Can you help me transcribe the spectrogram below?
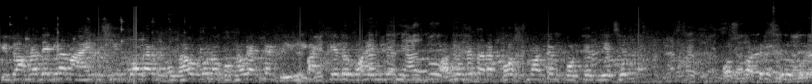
কিন্তু আমরা দেখলাম আইন শৃঙ্খলার কোথাও কোনো কোথাও একটা ঢিল পাটকেলও বলেন অথচ তারা পোস্টমর্টম করতে দিয়েছেন। পোস্টমর্টম শুরু করে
